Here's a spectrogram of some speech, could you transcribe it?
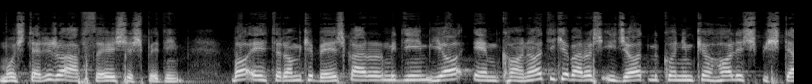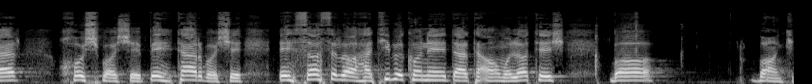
مشتری رو افزایشش بدیم. با احترامی که بهش قرار میدیم یا امکاناتی که براش ایجاد می‌کنیم که حالش بیشتر خوش باشه بهتر باشه احساس راحتی بکنه در تعاملاتش با بانک.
